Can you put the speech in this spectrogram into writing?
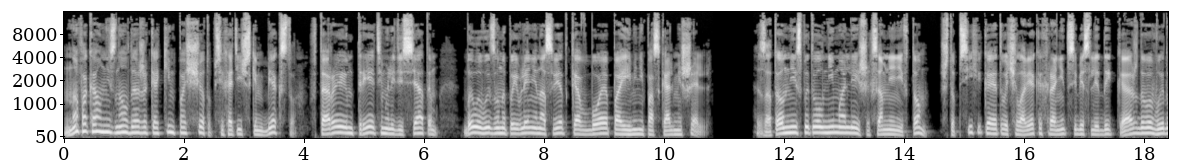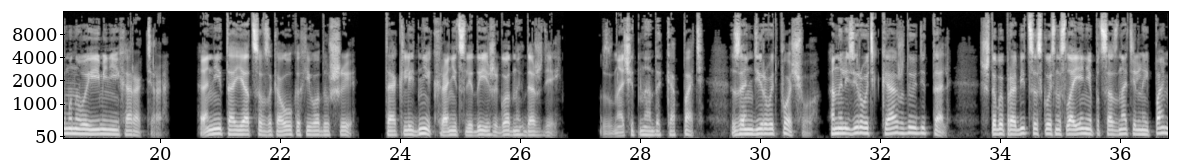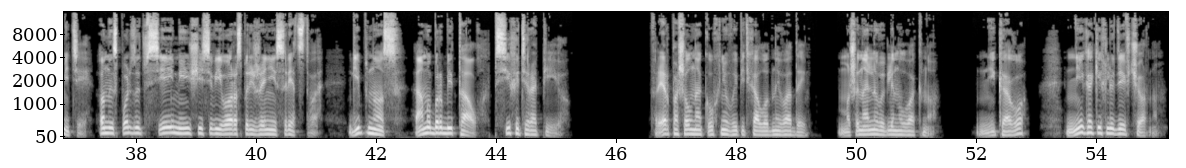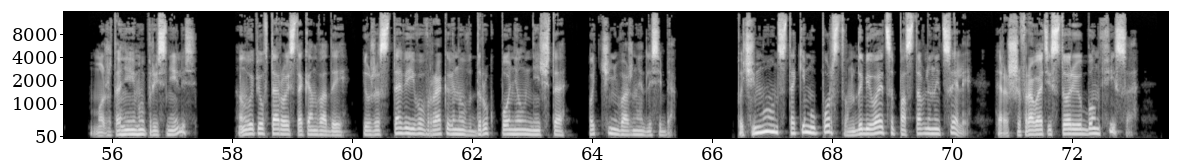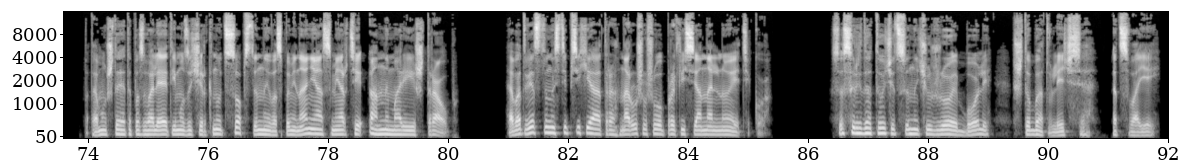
Но пока он не знал даже, каким по счету психотическим бегством, вторым, третьим или десятым, было вызвано появление на свет ковбоя по имени Паскаль Мишель. Зато он не испытывал ни малейших сомнений в том, что психика этого человека хранит в себе следы каждого выдуманного имени и характера. Они таятся в закоулках его души. Так ледник хранит следы ежегодных дождей. Значит, надо копать, зондировать почву, анализировать каждую деталь. Чтобы пробиться сквозь наслоение подсознательной памяти, он использует все имеющиеся в его распоряжении средства. Гипноз, амобарбитал, психотерапию. Фрер пошел на кухню выпить холодной воды. Машинально выглянул в окно. Никого. Никаких людей в черном. Может, они ему приснились? Он выпил второй стакан воды и, уже ставя его в раковину, вдруг понял нечто очень важное для себя. Почему он с таким упорством добивается поставленной цели — расшифровать историю Бонфиса? Потому что это позволяет ему зачеркнуть собственные воспоминания о смерти Анны Марии Штрауб. Об ответственности психиатра, нарушившего профессиональную этику сосредоточиться на чужой боли, чтобы отвлечься от своей.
